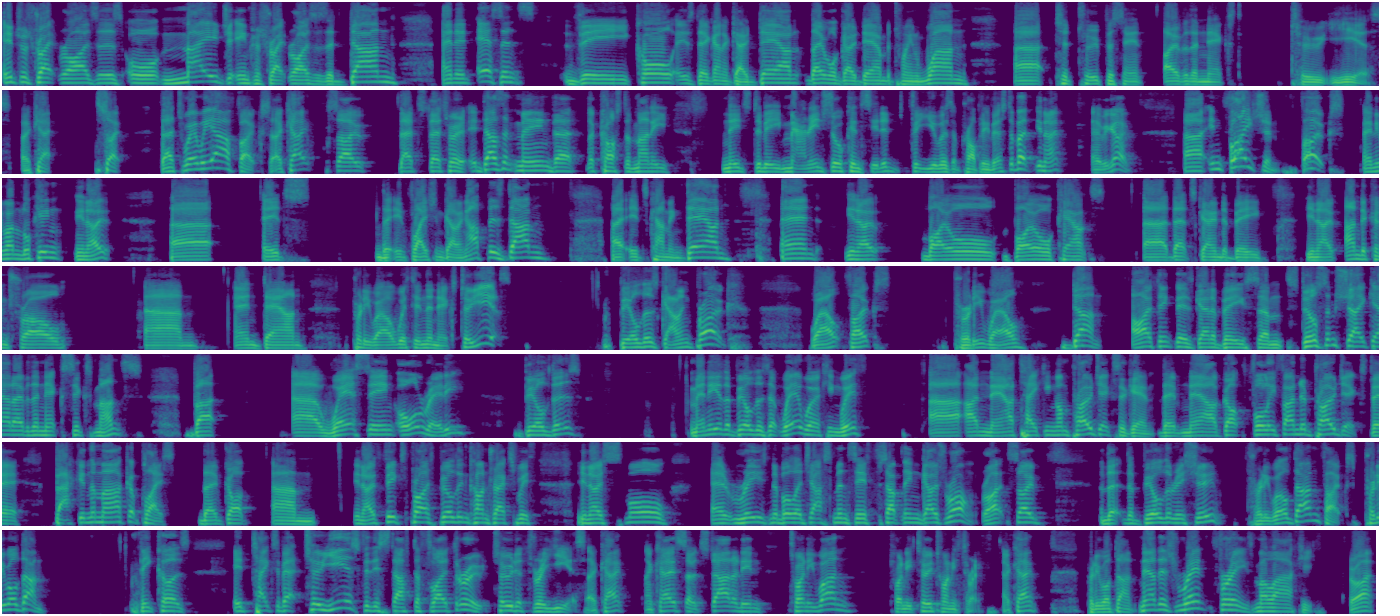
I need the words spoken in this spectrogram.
Interest rate rises or major interest rate rises are done. And in essence, the call is they're going to go down. They will go down between 1 uh, to 2% over the next two years. Okay. So that's where we are, folks. Okay. So that's that's where it doesn't mean that the cost of money needs to be managed or considered for you as a property investor, but you know, there we go. Uh, inflation, folks. Anyone looking, you know, uh, it's the inflation going up is done. Uh, it's coming down, and you know, by all by all counts, uh, that's going to be, you know, under control um, and down pretty well within the next two years. Builders going broke. Well, folks, pretty well done. I think there's going to be some still some shakeout over the next six months, but uh, we're seeing already builders, many of the builders that we're working with uh, are now taking on projects again. They've now got fully funded projects. They're back in the marketplace. They've got, um, you know, fixed price building contracts with, you know, small and reasonable adjustments if something goes wrong, right? So the, the builder issue, pretty well done, folks. Pretty well done. Because it takes about two years for this stuff to flow through, two to three years. Okay. Okay. So it started in 21, 22, 23. Okay. Pretty well done. Now there's rent freeze malarkey, right?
